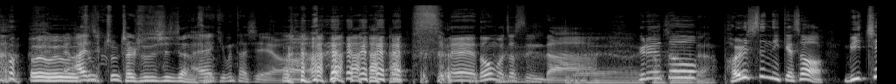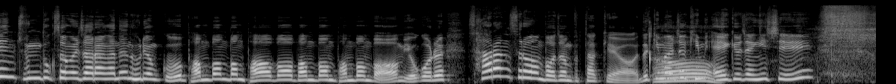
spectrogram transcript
좀잘 주시지 않으세요? 아, 기분 탓이에요. 네, 너무 멋졌습니다. 네, 그리고. 또 벌스님께서 미친 중독성을 자랑하는 후렴구 범범범 버버 범범 범범범 요거를 사랑스러운 버전 부탁해요. 느낌 알죠? 어. 김애교쟁이 씨.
